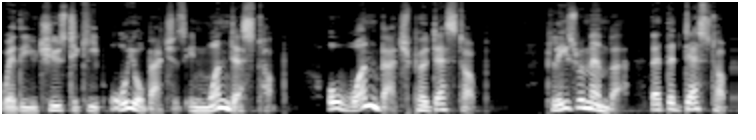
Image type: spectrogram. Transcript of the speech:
Whether you choose to keep all your batches in one desktop or one batch per desktop, please remember that the desktop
